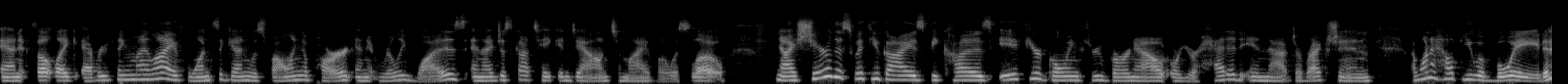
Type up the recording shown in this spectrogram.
And it felt like everything in my life once again was falling apart, and it really was. And I just got taken down to my lowest low. Now, I share this with you guys because if you're going through burnout or you're headed in that direction, I want to help you avoid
